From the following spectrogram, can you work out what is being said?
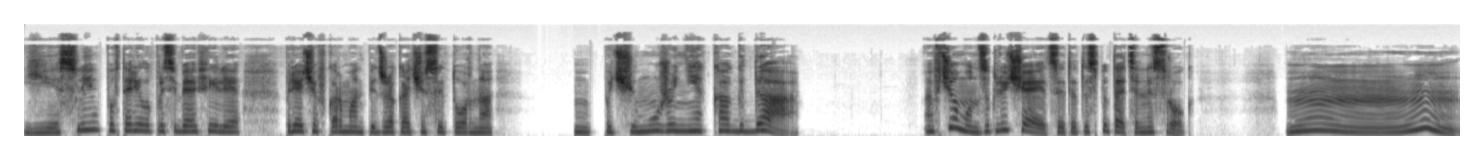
«Если», — повторила про себя Офелия, пряча в карман пиджака часы Торна, — «почему же никогда?» «А в чем он заключается, этот испытательный срок?» «М-м-м,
